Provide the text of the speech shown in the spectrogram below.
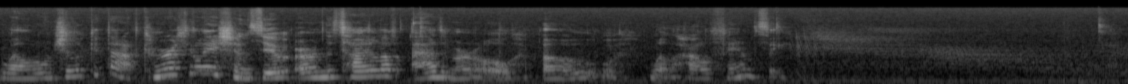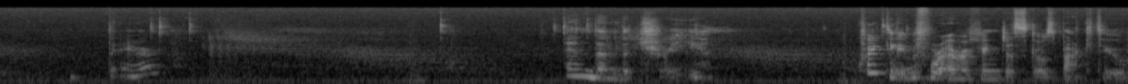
Well, won't you look at that? Congratulations, you've earned the title of Admiral. Oh, well, how fancy. There. And then the tree. Quickly, before everything just goes back to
